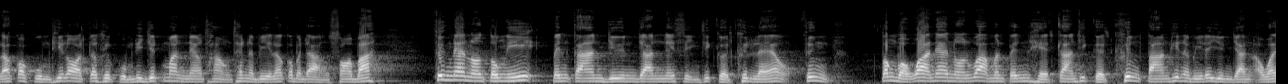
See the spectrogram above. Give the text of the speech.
แล้วก็กลุ่มที่รอดก็คือกลุ่มที่ยึดมั่นแนวทางของท่านนบีแล้วก็บรรดาของซอบะซึ่งแน่นอนตรงนี้เป็นการยืนยันในสิ่งที่เกิดขึ้นแล้ว ซึ่งต้องบอกว่าแน่นอนว่ามันเป็นเหตุการณ์ที่เกิดขึ้นตามที่นบีได้ยืนยันเอาไว้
